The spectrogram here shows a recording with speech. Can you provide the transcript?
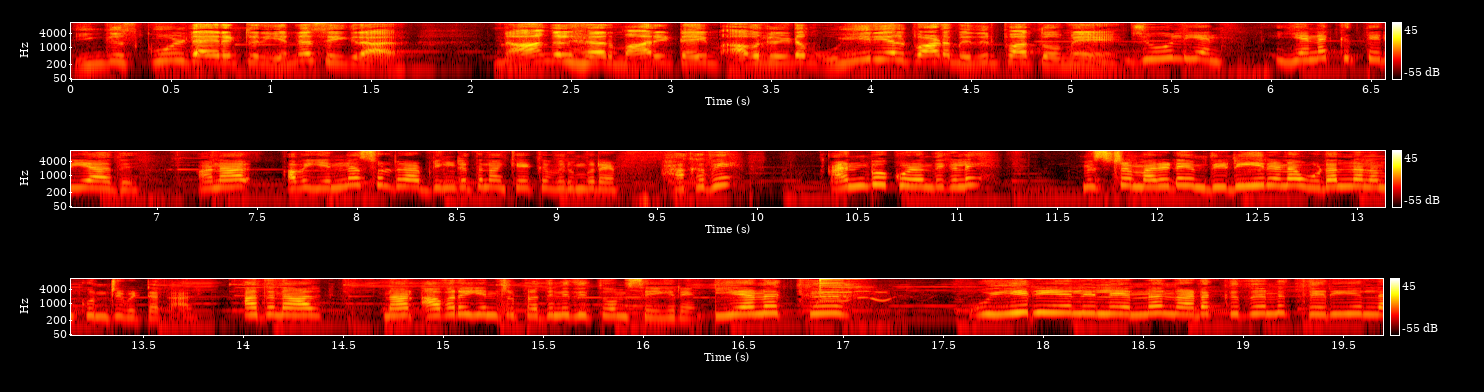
இங்கு ஸ்கூல் டைரக்டர் என்ன செய்கிறார்? நாங்கள் ஹேர் மாரி டைம் அவர்களிடம் உயிரியல் பாடம் எதிர்பார்த்தோமே. ஜூலியன் எனக்கு தெரியாது. ஆனால் அவ என்ன சொல்ற அப்படிங்கறத நான் கேட்க விரும்புறேன். ஆகவே அன்பு குழந்தைகளே மிஸ்டர் மரிடம் திடீரென உடல்நலம் குன்றி விட்டதால் அதனால் நான் அவரை இன்று பிரதிநிதித்துவம் செய்கிறேன். எனக்கு உயிரியலில் என்ன நடக்குதுன்னு தெரியல.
